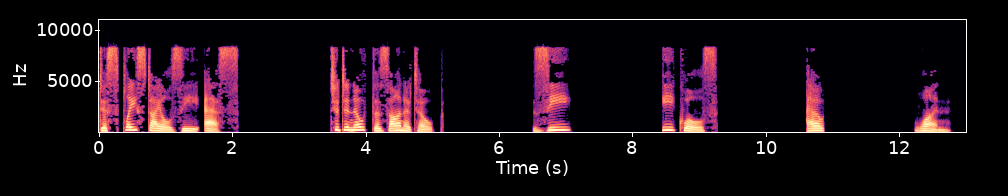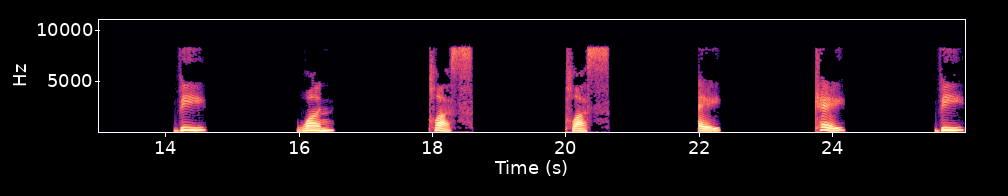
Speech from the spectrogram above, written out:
display style Z S to denote the zonotope Z equals a 1 v. 1 plus. Plus. A. K. V.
